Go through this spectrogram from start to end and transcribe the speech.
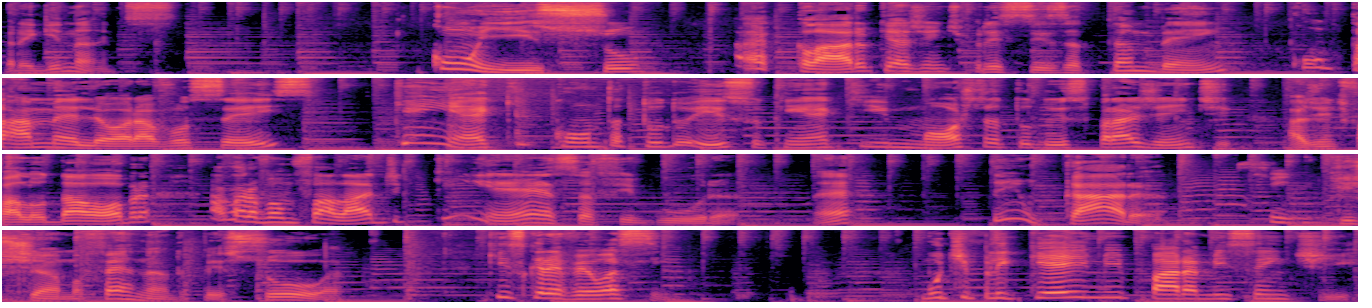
pregnantes. Com isso, é claro que a gente precisa também contar melhor a vocês quem é que conta tudo isso? Quem é que mostra tudo isso pra gente? A gente falou da obra, agora vamos falar de quem é essa figura, né? Tem um cara Sim. que chama Fernando Pessoa que escreveu assim: Multipliquei-me para me sentir.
